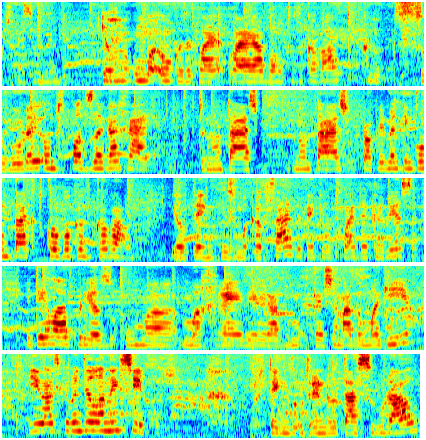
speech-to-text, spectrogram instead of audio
Esqueci-me que é uma, uma coisa que vai, vai à volta do cavalo, que, que se segura e onde podes agarrar. Tu não estás, não estás propriamente em contacto com a boca do cavalo. Ele tem depois uma cabeçada, que é aquilo que vai da cabeça, e tem lá preso uma, uma rédea que é chamada uma guia, e basicamente ele anda em círculos. Porque tem, o treinador está a segurá-lo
